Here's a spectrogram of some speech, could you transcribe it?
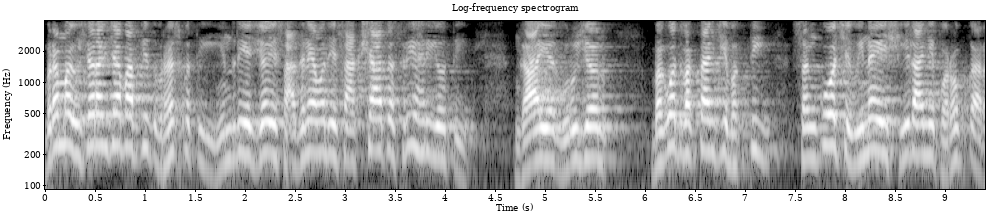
ब्रह्मविचारांच्या बाबतीत बृहस्पती इंद्रिय जय साधण्यामध्ये साक्षात श्रीहरी होती. गाय गुरुजन भगवत भक्तांची भक्ती संकोच विनय शील आणि परोपकार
